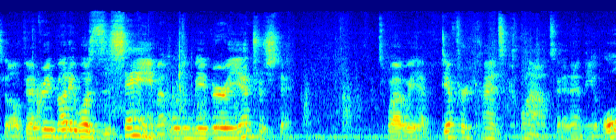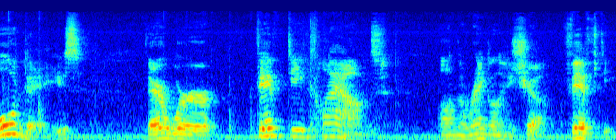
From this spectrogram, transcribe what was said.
So if everybody was the same, it wouldn't be very interesting. That's why we have different kinds of clowns. And in the old days, there were 50 clowns on the Ringling Show. 50.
